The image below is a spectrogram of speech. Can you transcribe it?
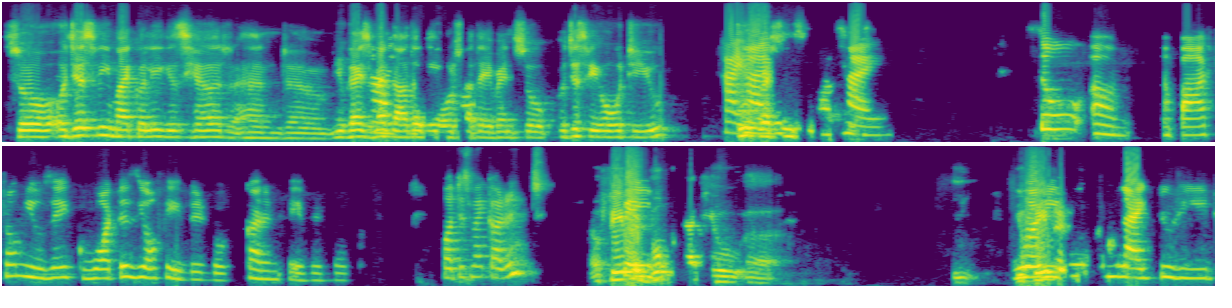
So Ojasvi, my colleague, is here, and um, you guys met the other day also at the event. So Ojasvi, over to you. Hi. Two Hi. questions. Hi. So, um, apart from music, what is your favorite book? Current favorite book? What is my current? A favorite Favorite. book that you uh, your What do favorite you like to read?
